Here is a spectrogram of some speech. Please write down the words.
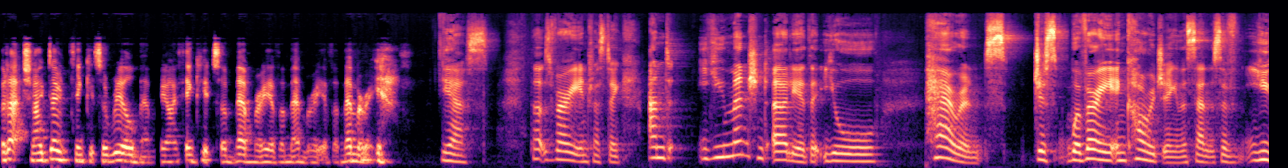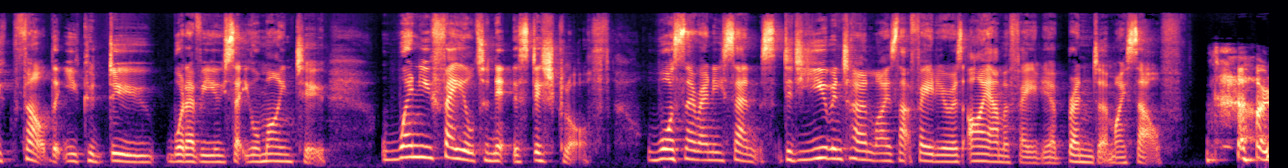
But actually, I don't think it's a real memory. I think it's a memory of a memory of a memory. Yes, that's very interesting. And you mentioned earlier that your parents just were very encouraging in the sense of you felt that you could do whatever you set your mind to when you failed to knit this dishcloth, was there any sense? Did you internalize that failure as I am a failure, Brenda, myself? Oh,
